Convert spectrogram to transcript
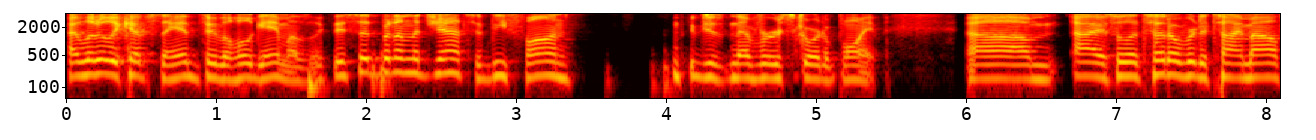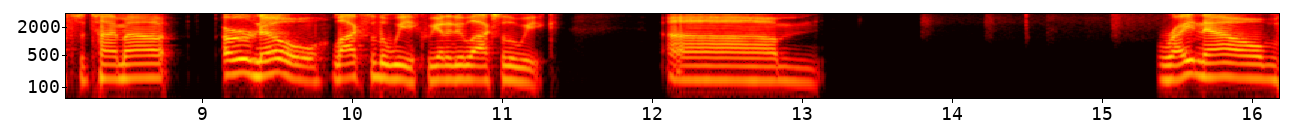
I literally kept saying through the whole game, I was like, they said bet on the Jets. It'd be fun. we just never scored a point. Um, all right, so let's head over to timeouts. So timeout or no, locks of the week. We got to do locks of the week. Um, right now,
